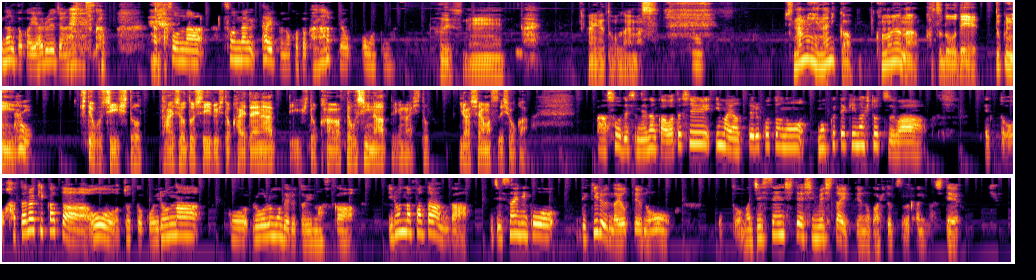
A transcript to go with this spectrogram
なんとかやるじゃないですか。なんかそんな、そんなタイプのことかなって思ってます。そうですね。はい。ありがとうございます。はいちなみに何か、このような活動で、特にはい。来てほしい人、対象としている人、変えたいなっていう人、関わってほしいなっていうような人、いらっしゃいますでしょうか？あ、そうですね。なんか私、今やってることの目的の一つは、えっと、働き方をちょっとこういろんな、こう、ロールモデルといいますか、いろんなパターンが実際にこう、できるんだよっていうのを、えっと、まあ、実践して示したいっていうのが一つありまして、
